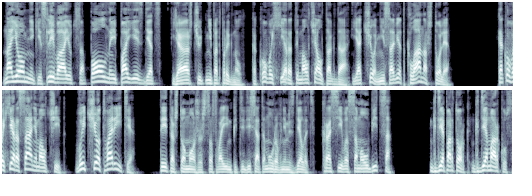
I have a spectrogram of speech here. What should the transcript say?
наемники сливаются, полный поездец. Я аж чуть не подпрыгнул. Какого хера ты молчал тогда? Я чё, не совет клана, что ли? Какого хера Саня молчит? Вы чё творите? Ты-то что можешь со своим пятидесятым уровнем сделать? Красиво самоубиться? «Где Порторг? Где Маркус?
